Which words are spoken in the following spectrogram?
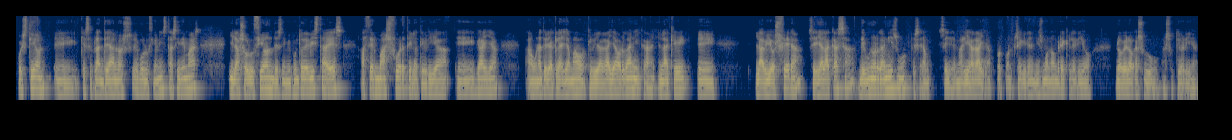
cuestión eh, que se plantean los evolucionistas y demás, y la solución, desde mi punto de vista, es hacer más fuerte la teoría eh, Gaia a una teoría que la he llamado teoría Gaia orgánica, en la que eh, la biosfera sería la casa de un organismo que se, se llamaría Gaia, por seguir el mismo nombre que le dio Lovelock a su, a su teoría,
